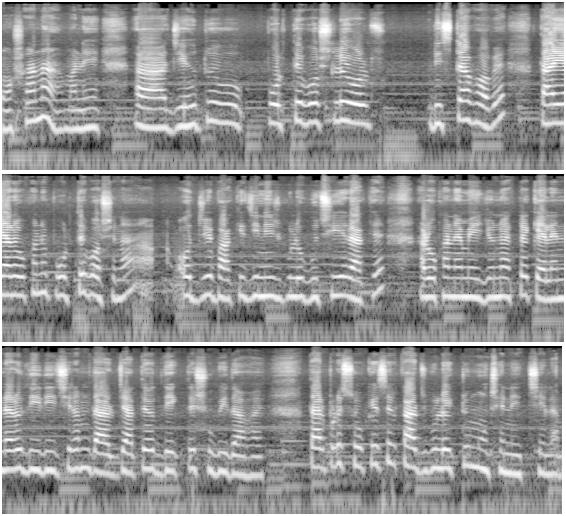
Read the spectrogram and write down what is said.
মশা না মানে যেহেতু পড়তে বসলে ওর ডিস্টার্ব হবে, তাই আর ওখানে পড়তে বসে না। ওর যে বাকি জিনিসগুলো গুছিয়ে রাখে, আর ওখানে আমি এই জন্য একটা ক্যালেন্ডারও দিয়ে দিয়েছিলাম যাতে ওর দেখতে সুবিধা হয়। তারপরে শোকেসের কাজগুলো একটু মুছে নিচ্ছিলাম।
